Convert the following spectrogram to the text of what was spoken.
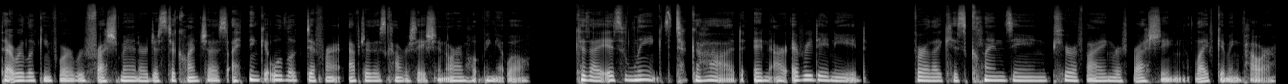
that we're looking for a refreshment or just to quench us, I think it will look different after this conversation, or I'm hoping it will, because it's linked to God and our everyday need for like his cleansing, purifying, refreshing, life giving power.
